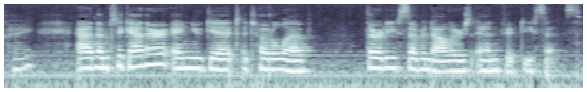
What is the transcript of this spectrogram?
Okay, add them together and you get a total of $37.50.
